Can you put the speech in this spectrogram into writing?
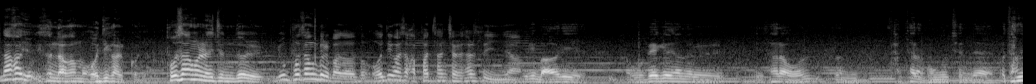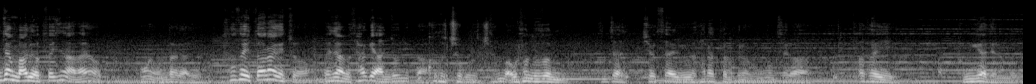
나가 여기서 나가면 어디 갈 거냐? 보상을 해준들 이 보상들 받아서 어디 가서 아파트 한 채를 살 수 있냐? 우리 마을이 500여 년을 이 살아온 그런 산타는 공동체인데 뭐 당장 마을이 없어지진 않아요. 공원에 온다 그래가지고 서서히 떠나겠죠. 왜냐하면 살기 안 좋으니까. 그렇죠, 그렇죠. 우선우선 진짜 지역사회 중에 살았던 그런 공동체가 서서히 분기가 되는 거죠.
